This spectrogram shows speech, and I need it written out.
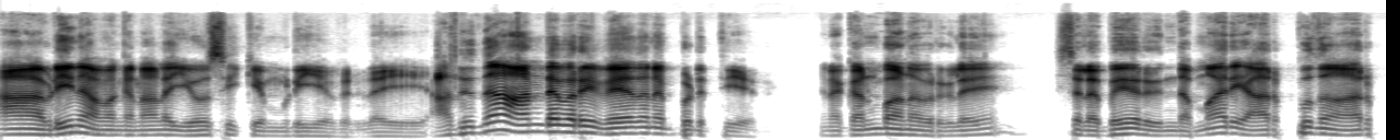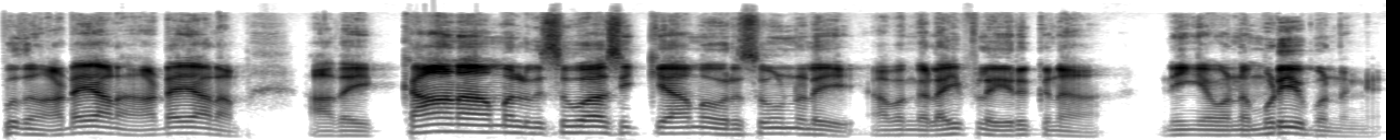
அப்படின்னு அவங்களால யோசிக்க முடியவில்லை. அதுதான் ஆண்டவரை வேதனைப்படுத்தியது. எனக்கு அன்பானவர்களே சில பேர் இந்த மாதிரி அற்புதம் அற்புதம் அடையாளம் அடையாளம் அதை காணாமல் விசுவாசிக்காம ஒரு சூழ்நிலை அவங்க லைஃப்ல இருக்குன்னா நீங்க ஒன்று முடிவு பண்ணுங்க.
